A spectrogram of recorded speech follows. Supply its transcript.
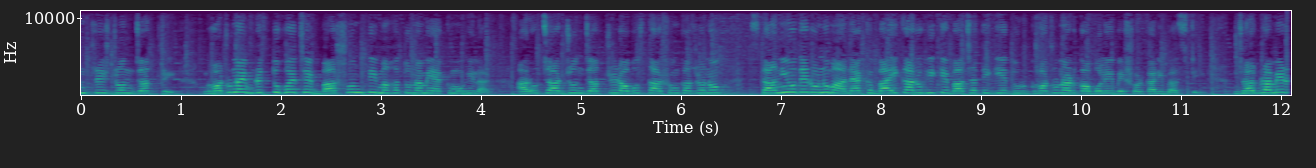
উনত্রিশ জন যাত্রী। ঘটনায় মৃত্যু হয়েছে বাসন্তী মাহাতো নামে এক মহিলার। আরও চারজন যাত্রীর অবস্থা আশঙ্কাজনক। স্থানীয়দের অনুমান, এক বাইক আরোহীকে বাঁচাতে গিয়ে দুর্ঘটনার কবলে বেসরকারি বাসটি। ঝাড়গ্রামের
